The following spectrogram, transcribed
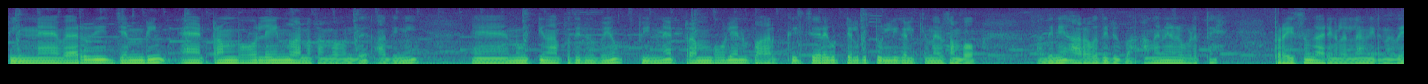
പിന്നെ വേറൊരു ജമ്പിങ് ട്രംബോലൈൻ എന്ന് പറഞ്ഞ സംഭവമുണ്ട്. അതിന് നൂറ്റി നാൽപ്പത് രൂപയും പിന്നെ ട്രംബോളിയൻ പാർക്ക് ചെറിയ കുട്ടികൾക്ക് തുള്ളി കളിക്കുന്ന ഒരു സംഭവം. അതിന് അറുപത് രൂപ. അങ്ങനെയാണ് ഇവിടുത്തെ പ്രൈസും കാര്യങ്ങളെല്ലാം വരുന്നത്.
